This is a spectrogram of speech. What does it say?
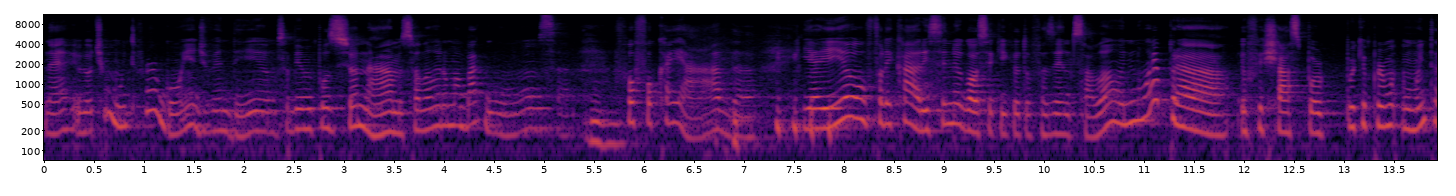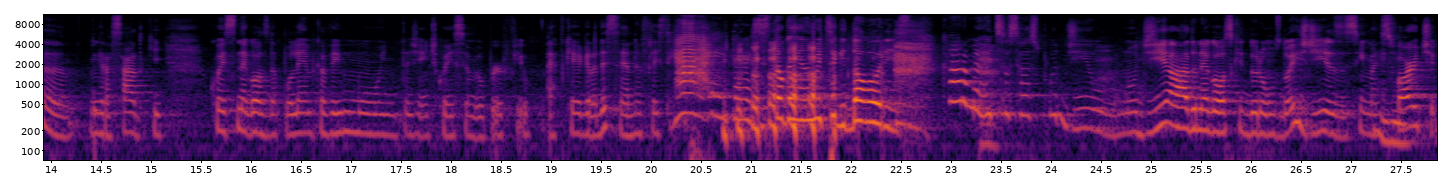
né? Eu, eu tinha muita vergonha de vender, eu não sabia me posicionar, meu salão era uma bagunça, uhum. fofocaiada. e aí eu falei, cara, esse negócio aqui que eu tô fazendo salão, ele não é para eu fechar as por porque por muita engraçado que com esse negócio da polêmica veio muita gente conhecer o meu perfil. Aí fiquei agradecendo, né? eu falei assim: "Ah, haters, estou ganhando muitos seguidores". Cara, minha rede social explodiu. No dia lá do negócio que durou uns dois dias assim, mais uhum. forte,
